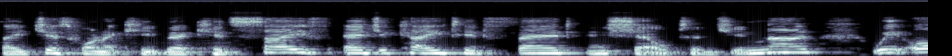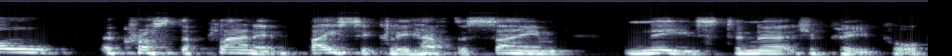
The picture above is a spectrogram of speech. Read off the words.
They just want to keep their kids safe, educated, fed, and sheltered. You know, we all across the planet basically have the same needs to nurture people.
